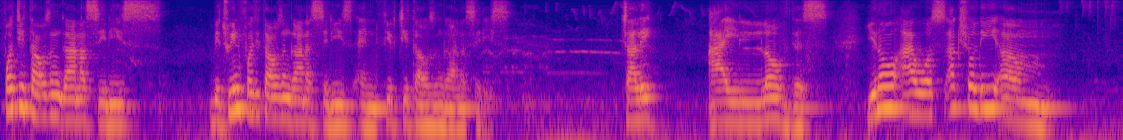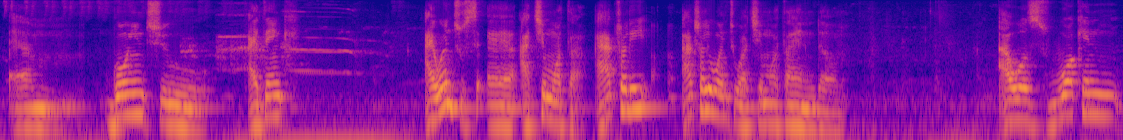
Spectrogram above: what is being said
40,000 Ghana cedis, between 40,000 Ghana cedis and 50,000 Ghana cedis. Charlie, I love this. You know, I was actually um, um, going to, I think, I went to uh, Achimota. I actually actually went to Achimota and um, I was walking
